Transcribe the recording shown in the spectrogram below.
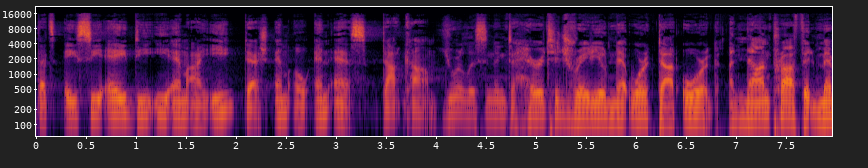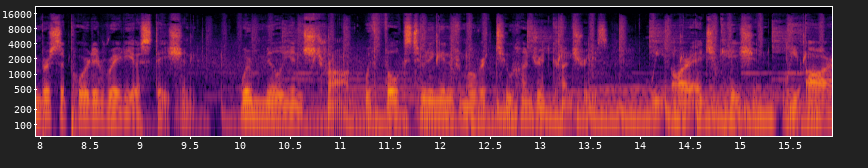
That's A-C-A-D-E-M-I-E dash M-O-N-S dot com. You're listening to HeritageRadioNetwork.org, a nonprofit member-supported radio station. We're millions strong, with folks tuning in from over 200 countries. We are education. We are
